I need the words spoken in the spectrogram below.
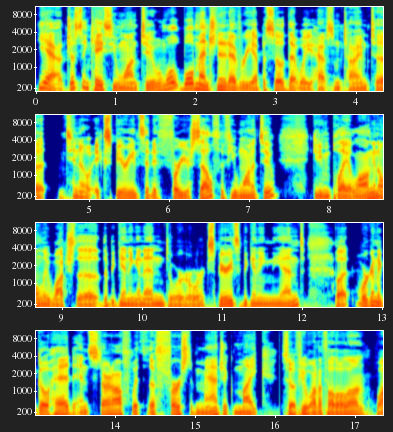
Yeah, just in case you want to, and we'll we'll mention it every episode. That way, you have some time to to you know experience it if, for yourself if you wanted to. You could even play along and only watch the the beginning and end, or or experience the beginning and the end. But we're gonna go ahead and start off with the first Magic Mike. so if you want to follow along, watch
